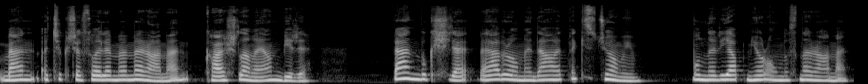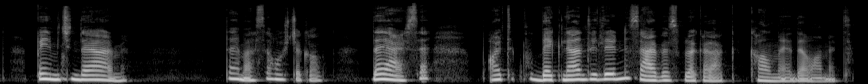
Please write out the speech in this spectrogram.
ben açıkça söylememe rağmen karşılamayan biri. Ben bu kişiyle beraber olmaya devam etmek istiyor muyum? Bunları yapmıyor olmasına rağmen benim için değer mi? Değmezse hoşça kal. Değerse artık bu beklentilerini serbest bırakarak kalmaya devam et.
